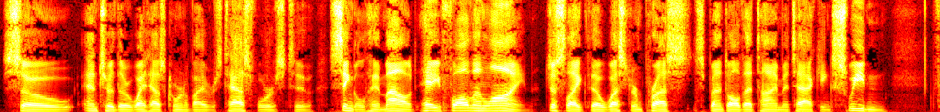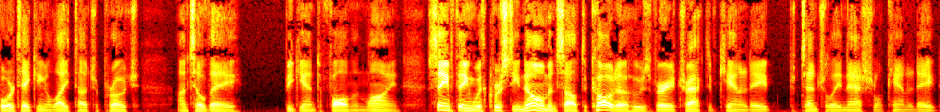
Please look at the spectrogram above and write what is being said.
So enter the White House coronavirus task force to single him out. Hey, fall in line. Just like the Western press spent all that time attacking Sweden for taking a light touch approach until they began to fall in line. Same thing with Kristi Noem in South Dakota, who's a very attractive candidate, potentially national candidate.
